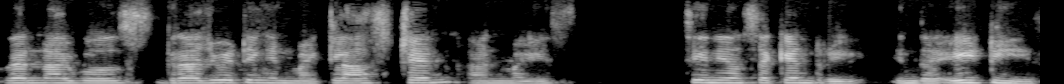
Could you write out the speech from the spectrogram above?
when I was graduating in my class 10 and my senior secondary in the 80s,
